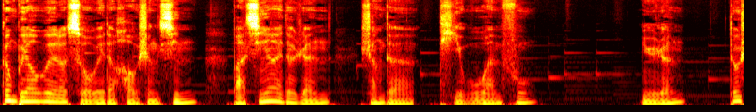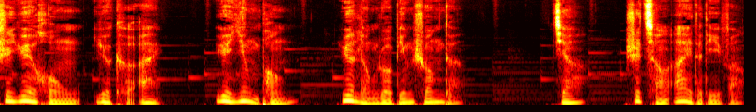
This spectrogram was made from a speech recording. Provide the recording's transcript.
更不要为了所谓的好胜心，把心爱的人伤得体无完肤。女人，都是越哄越可爱，越硬碰，越冷若冰霜的。家，是藏爱的地方，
